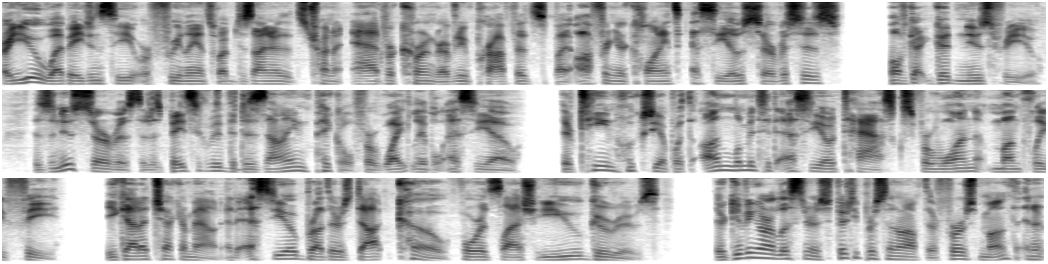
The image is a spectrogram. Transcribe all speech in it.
Are you a web agency or freelance web designer that's trying to add recurring revenue profits by offering your clients seo services? Well i've got good news for you. There's a new service that is basically the design pickle for white label seo their team hooks you up with unlimited seo tasks for one monthly fee you got to check them out at SEObrothers.co forward slash ugurus. They're giving our listeners 50% off their first month and an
